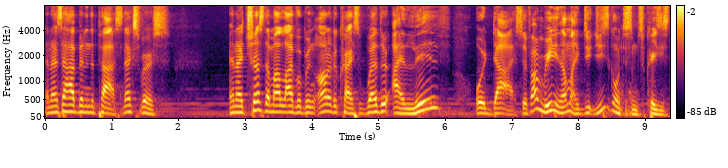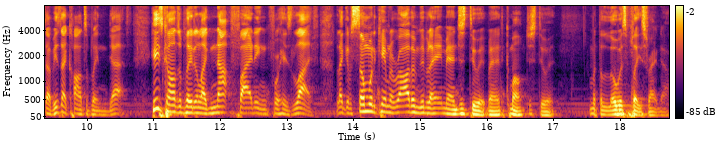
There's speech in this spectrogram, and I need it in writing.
And as I have been in the past. Next verse. And I trust that my life will bring honor to Christ, whether I live or die. So if I'm reading, I'm like, dude, he's going through some crazy stuff. He's like contemplating death. He's contemplating like not fighting for his life. Like if someone came to rob him, they'd be like, hey man, just do it, man. Come on, just do it. I'm at the lowest place right now.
